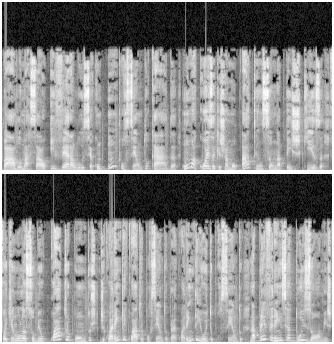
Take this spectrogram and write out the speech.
Pablo Marçal e Vera Lúcia com 1% cada. Uma coisa que chamou atenção na pesquisa foi que Lula subiu 4 pontos, de 44% para 48%, na preferência dos homens,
